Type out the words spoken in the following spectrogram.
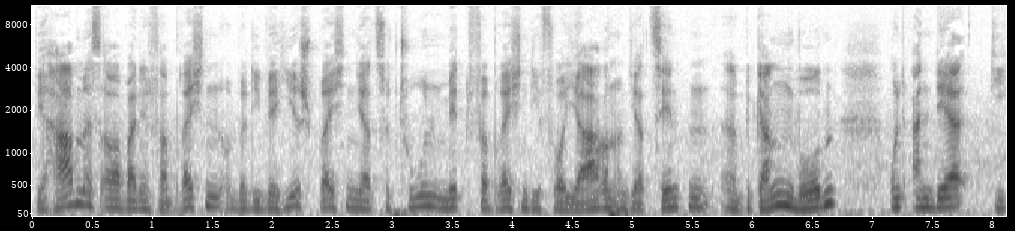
Wir haben es aber bei den Verbrechen, über die wir hier sprechen, ja zu tun mit Verbrechen, die vor Jahren und Jahrzehnten äh, begangen wurden und an der die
